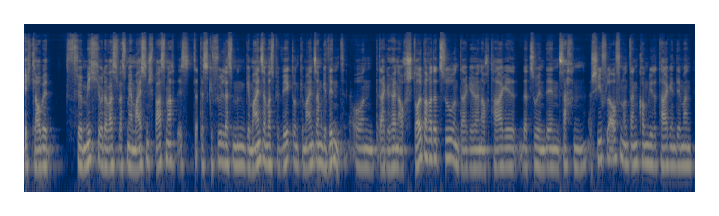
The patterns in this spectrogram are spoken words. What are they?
Ich glaube, für mich oder was, was mir am meisten Spaß macht, ist das Gefühl, dass man gemeinsam was bewegt und gemeinsam gewinnt. Und da gehören auch Stolperer dazu und da gehören auch Tage dazu, in denen Sachen schieflaufen und dann kommen wieder Tage, in denen man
